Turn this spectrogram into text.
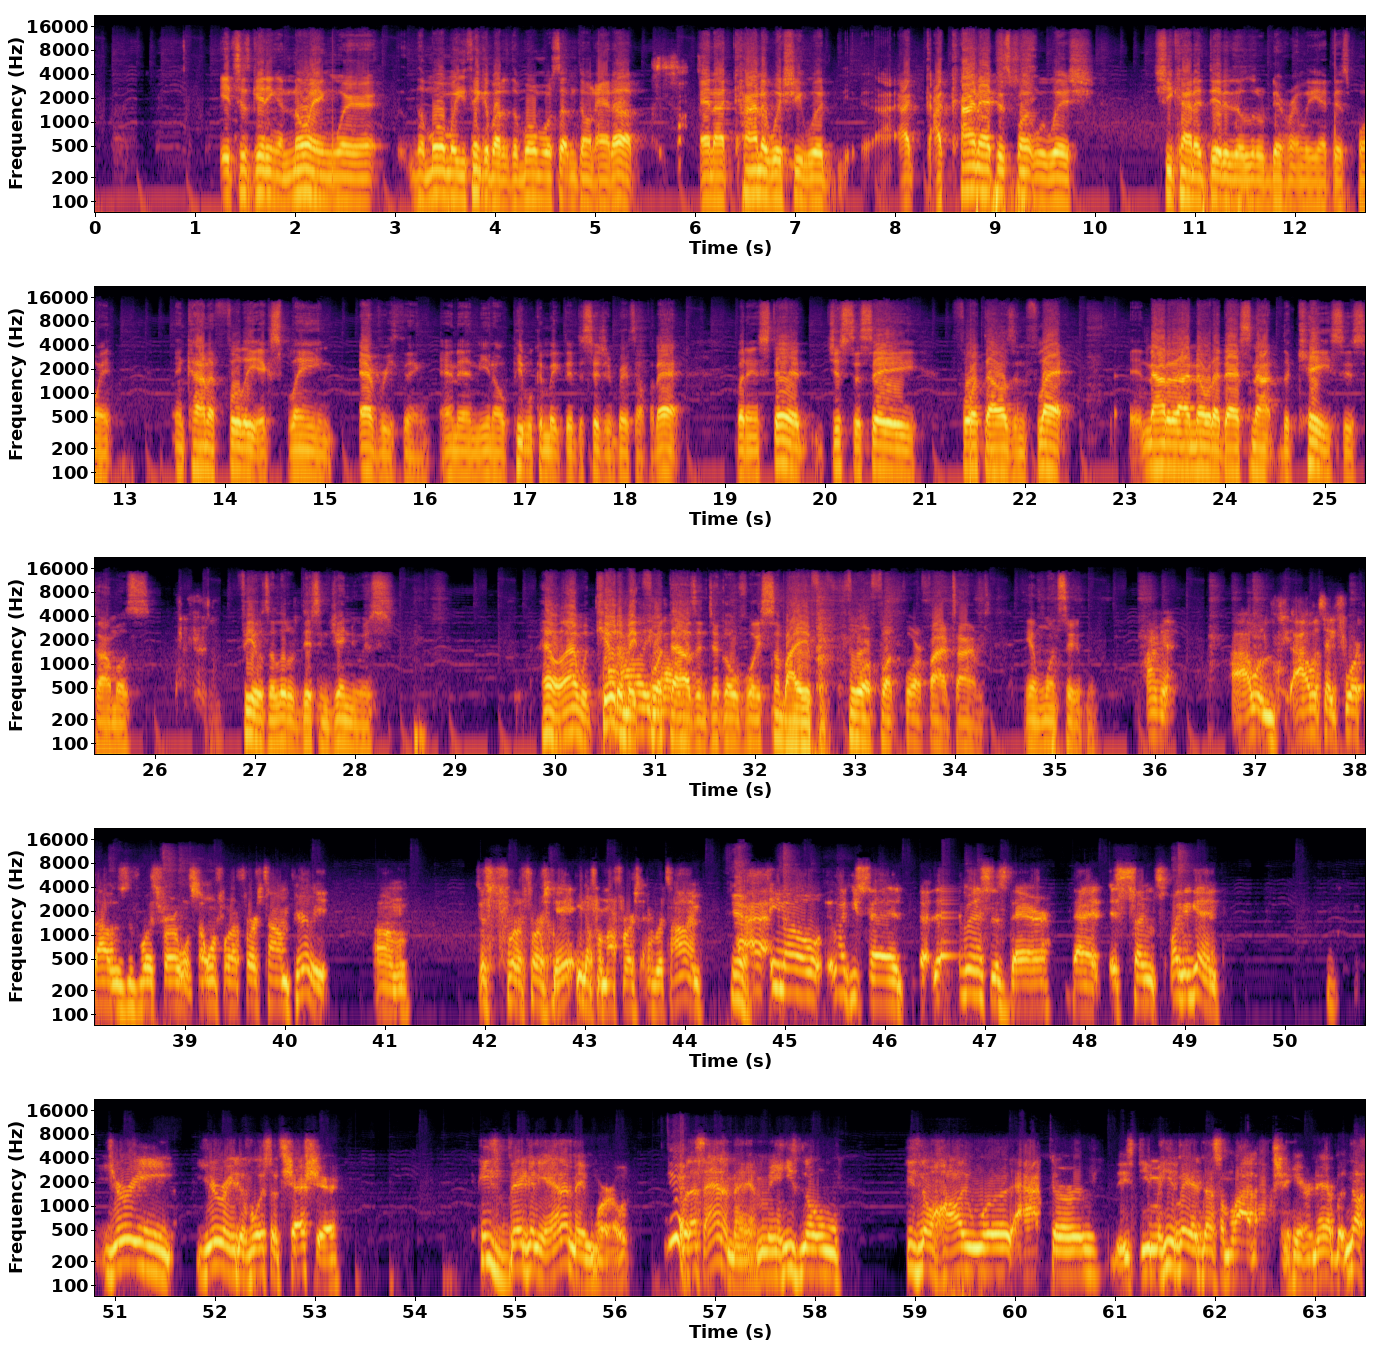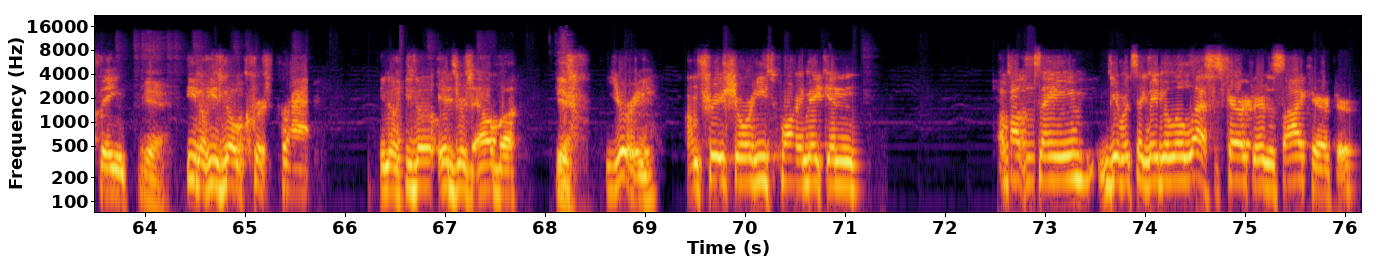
it's just getting annoying where the more and more you think about it, the more and more something don't add up. And I kind of wish he would. I I kind of at this point would wish she kind of did it a little differently at this point and kind of fully explain everything, and then you know people can make their decision based off of that. But instead, just to say four thousand flat, now that I know that that's not the case, it's almost feels a little disingenuous. Hell, I would kill to make four thousand to go voice somebody for four, fuck, four or five times in one segment. I mean, I would I would take four thousand the voice for someone for the first time. Period. Um, just for the first game, you know, for my first ever time. Yeah, I, you know, like you said, the, the evidence is there that it's some like again, Yuri Yuri, the voice of Cheshire. He's big in the anime world, yeah, but that's anime. I mean, he's no he's no Hollywood actor. He's, he, he may have done some live action here and there, but nothing yeah, you know, he's no Chris Pratt. You know, he's no Idris Elba. He's Yeah. Yuri. I'm pretty sure he's probably making about the same, give or take, maybe a little less. His character is a side character.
